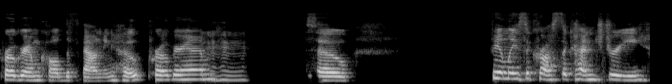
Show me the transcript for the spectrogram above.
program called the Founding Hope program. Mm-hmm. So families across the country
